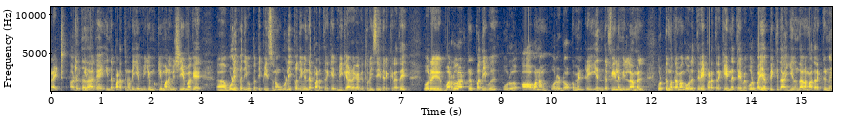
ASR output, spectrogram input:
ரைட் அடுத்ததாக இந்த படத்தினுடைய மிக முக்கியமான விஷயமாக ஒளிப்பதிவு பற்றி பேசணும். ஒளிப்பதிவு இந்த படத்திற்கு மிக அழகாக துணை செய்திருக்கிறது. ஒரு வரலாற்று பதிவு ஒரு ஆவணம் ஒரு டாக்குமெண்ட்ரி எந்த ஃபீலும் இல்லாமல் ஒட்டுமொத்தமாக ஒரு திரைப்படத்திற்கு என்ன தேவை? ஒரு பயோபிக் தான். இருந்தாலும் அதற்குன்னு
